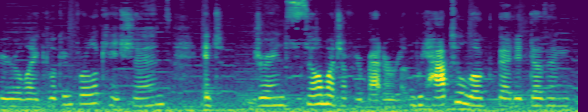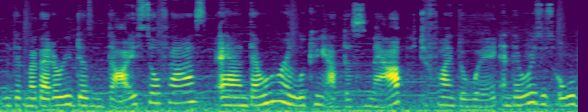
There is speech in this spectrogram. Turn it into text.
you're like looking for locations, it drains so much of your battery. We had to look that it doesn't, that my battery doesn't die so fast. And then we were looking at this map to find the way. And there was this old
